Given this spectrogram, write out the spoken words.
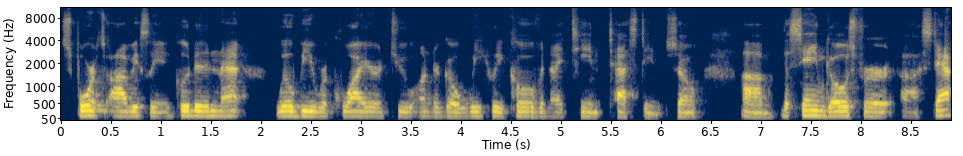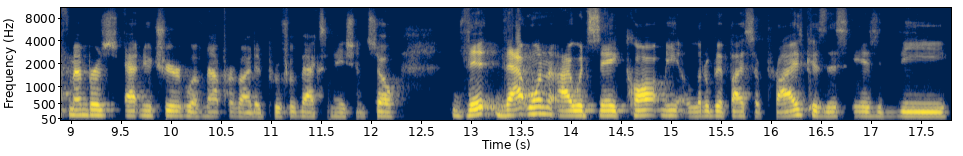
sports obviously included in that, will be required to undergo weekly COVID 19 testing. So um, the same goes for uh, staff members at New Trier who have not provided proof of vaccination. So that that one I would say caught me a little bit by surprise because this is the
